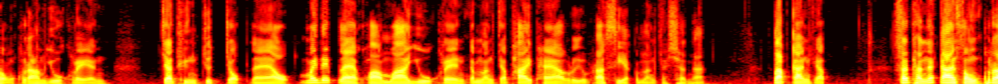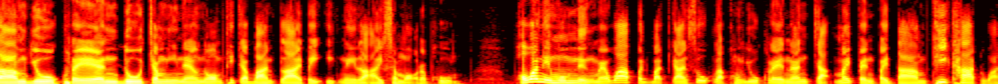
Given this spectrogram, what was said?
สงครามยูเครน จะถึงจุดจบแล้ว ไม่ได้แปลความว่ายูเครนกำลังจะพ่ายแพ้หรือรัสเซียกำลังจะชนะ กลับกันครับ สถานการณ์สงครามยูเครนดูจะมีแนวโน้มที่จะบานปลายไปอีกในหลายสมรภูมิ เพราะว่าในมุมหนึ่งแม้ว่าปฏิบัติการสู้กลับของยูเครนนั้นจะไม่เป็นไปตามที่คาดไว้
